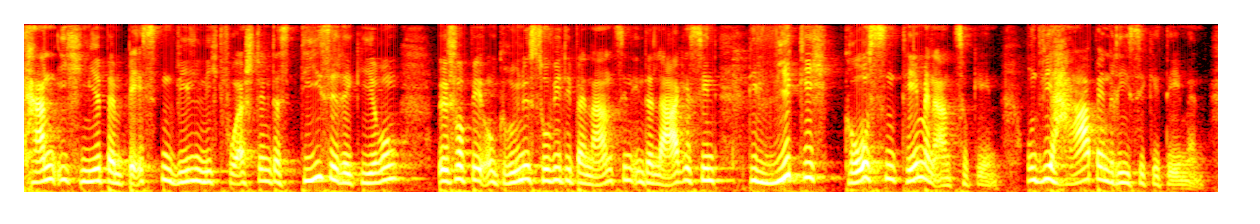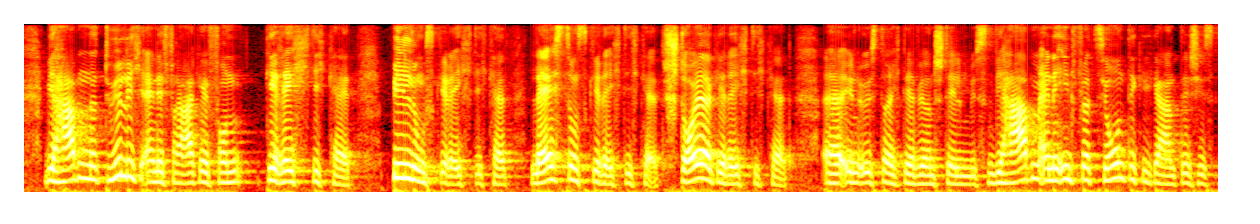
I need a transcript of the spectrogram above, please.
Kann ich mir beim besten Willen nicht vorstellen, dass diese Regierung ÖVP und Grüne, so wie die benannt sind, in der Lage sind, die wirklich großen Themen anzugehen. Und wir haben riesige Themen. Wir haben natürlich eine Frage von Gerechtigkeit, Bildungsgerechtigkeit, Leistungsgerechtigkeit, Steuergerechtigkeit äh, in Österreich, der wir uns stellen müssen. Wir haben eine Inflation, die gigantisch ist.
